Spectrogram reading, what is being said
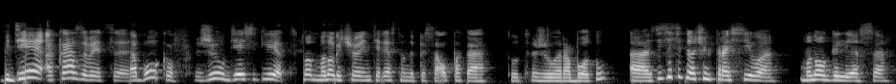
где, оказывается, Набоков жил 10 лет. Он много чего интересного написал, пока тут жил и работал. А, здесь действительно очень красиво, много леса,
